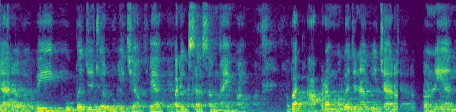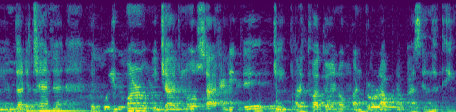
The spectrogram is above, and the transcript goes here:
જાળવવી ખૂબ જ જરૂરી છે પરીક્ષા સમયમાં. હવે આપણા મગજના વિચારોની અંદર છે ને કોઈ પણ વિચારનો સારી રીતે અથવા તો એનો કંટ્રોલ આપણી પાસે નથી.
